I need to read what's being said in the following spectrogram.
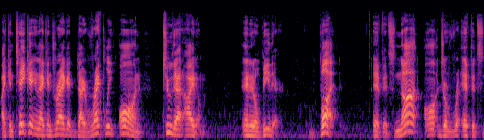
I can take it and I can drag it directly on to that item and it'll be there. But if it's not on if it's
